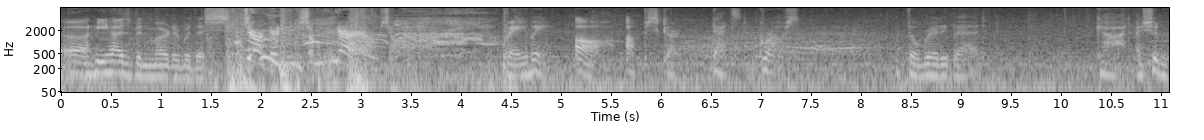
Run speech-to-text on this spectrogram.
uh, he has been murdered with a sticking some nerves on him. Baby. Oh, upskirt. That's gross. I feel really bad. God, I shouldn't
